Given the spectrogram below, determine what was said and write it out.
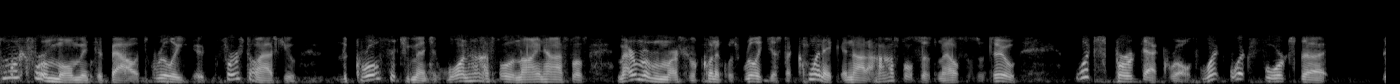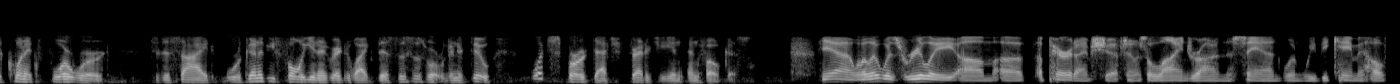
Talk for a moment about really. First, I'll ask you the growth that you mentioned. One hospital, to nine hospitals. I, remember Marshfield Clinic was really just a clinic and not a hospital system, health system too. What spurred that growth? What what forced the the clinic forward to decide we're going to be fully integrated like this? This is what we're going to do. What spurred that strategy and, and focus? Yeah, well, it was really um, a, a, paradigm shift, and it was a line drawn in the sand when we became a health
